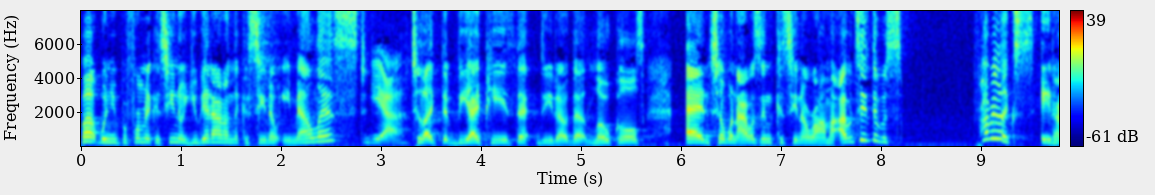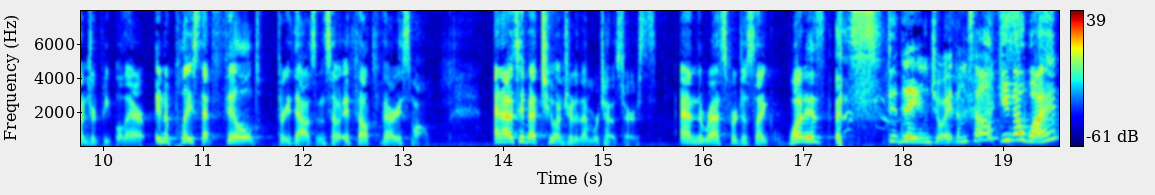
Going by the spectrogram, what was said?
but when you perform at a casino you get out on the casino email list Yeah. to like the VIPs that you know the locals. And so when I was in Casino Rama I would say there was probably like 800 people there in a place that filled 3000 so it felt very small. And i would say about 200 of them were toasters. And the rest were just like what is this? Did they enjoy themselves? you know what?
